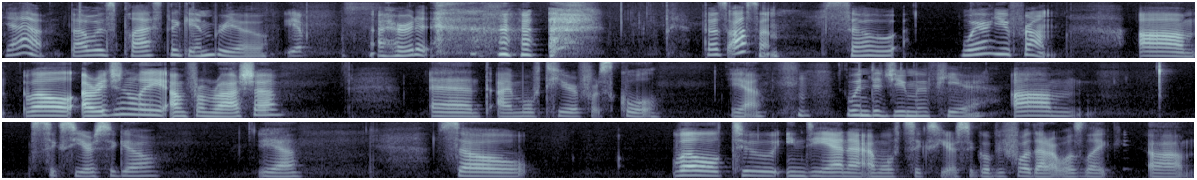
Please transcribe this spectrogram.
Yeah, that was Plastic Embryo. Yep. I heard it. That's awesome. So, where are you from? Um, well, originally I'm from Russia, and I moved here for school. Yeah. When did you move here? Um, six years ago. Yeah. So, well, to Indiana, I moved six years ago. Before that, I was like um,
